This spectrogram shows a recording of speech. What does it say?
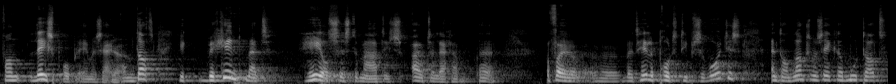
van leesproblemen zijn. Omdat je begint met heel systematisch uit te leggen, eh, of eh, eh, met hele prototypische woordjes, en dan langzaam maar zeker moet dat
